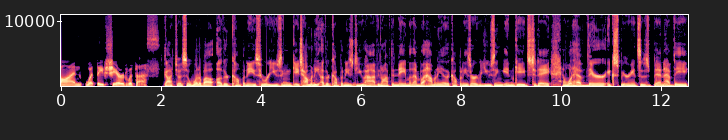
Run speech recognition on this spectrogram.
on what they've shared with us. Gotcha. So, what about other companies who are using Engage? How many other companies do you have? You don't have to name them, but how many other companies are using Engage today? And what have their experiences been? Have they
